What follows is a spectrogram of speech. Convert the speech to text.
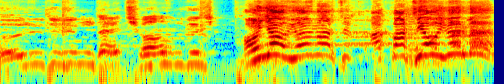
Öldüğümde çalgıç Konya uyan artık. AK Parti'ye oy verme.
